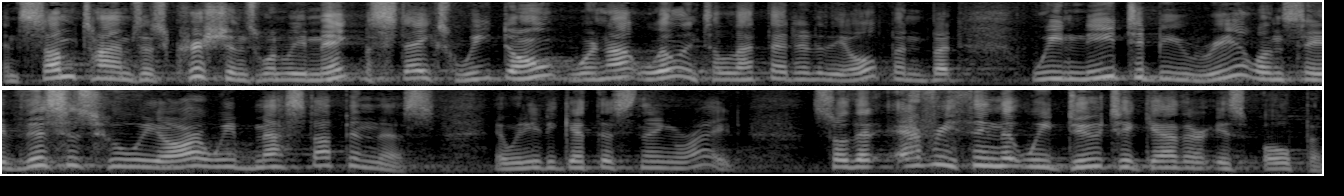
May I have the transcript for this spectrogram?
And sometimes, as Christians, when we make mistakes, we don't, we're not willing to let that into the open, but we need to be real and say, This is who we are. We've messed up in this, and we need to get this thing right. so that everything that we do together is open.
